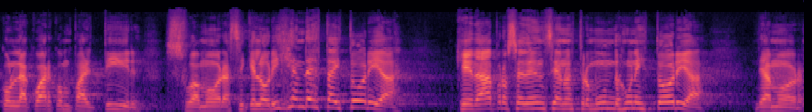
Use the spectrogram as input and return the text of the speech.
con la cual compartir su amor. Así que el origen de esta historia que da procedencia a nuestro mundo es una historia de amor.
